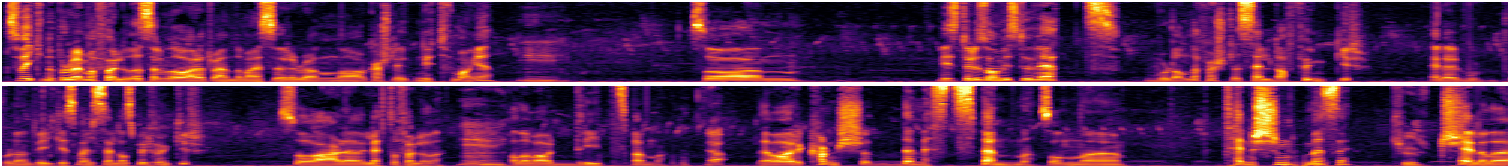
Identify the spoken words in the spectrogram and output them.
Så det var ikke noe problem å følge det, selv om det var et randomizer-run og kanskje litt nytt for mange. Mm. Så um, hvis, du liksom, hvis du vet hvordan det første Zelda funker, eller hvordan et hvilket som helst Zelda-spill funker, så er det lett å følge det. Mm. Og det var dritspennende. Ja. Det var kanskje det mest spennende sånn uh, tension-messig, Kult. hele, det,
